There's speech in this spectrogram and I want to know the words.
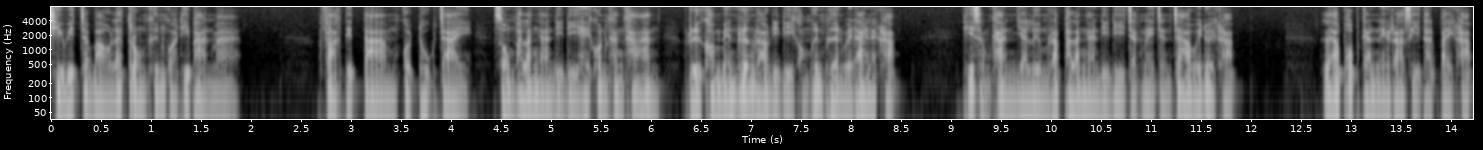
ชีวิตจะเบาและตรงขึ้นกว่าที่ผ่านมา ฝากติดตาม กดถูกใจ ส่งพลังงานดีๆ ให้คนข้างๆ หรือคอมเมนต์เรื่องราวดีๆของเพื่อนๆไว้ได้นะครับ ที่สำคัญอย่าลืมรับพลังงานดีๆ จากนายจันเจ้าไว้ด้วยครับ แล้วพบกันในราศีถัดไปครับ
